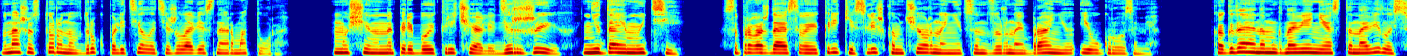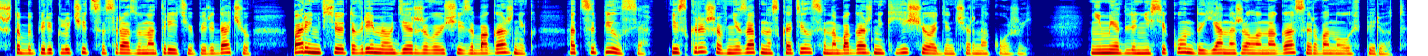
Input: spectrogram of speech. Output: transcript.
в нашу сторону вдруг полетела тяжеловесная арматура. Мужчины наперебой кричали «Держи их! Не дай им уйти!» сопровождая свои крики слишком черной нецензурной бранью и угрозами. Когда я на мгновение остановилась, чтобы переключиться сразу на третью передачу, парень, все это время удерживающий за багажник, отцепился, и с крыши внезапно скатился на багажник еще один чернокожий. Немедля ни секунды я нажала на газ и рванула вперед.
